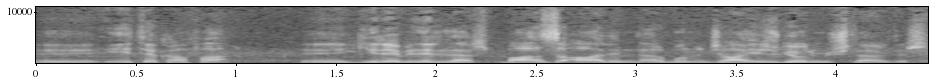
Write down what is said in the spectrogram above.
e, itikafa e, girebilirler. Bazı alimler bunu caiz görmüşlerdir.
